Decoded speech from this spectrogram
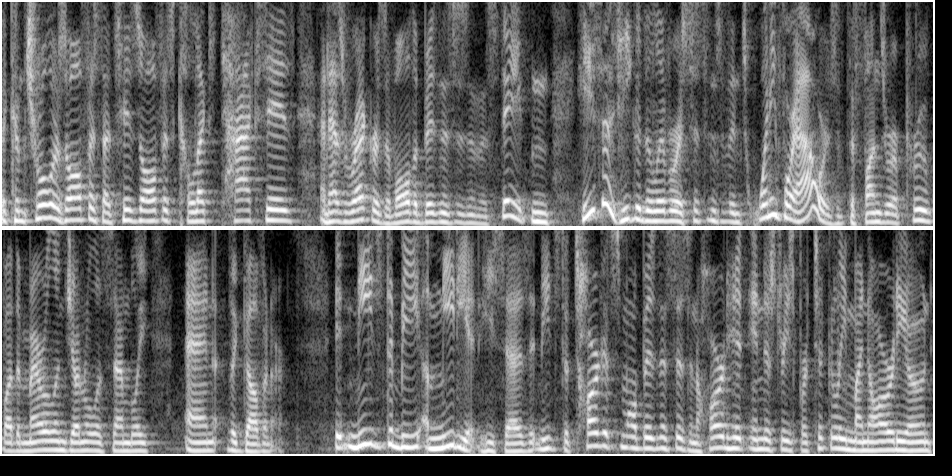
The controller's office, that's his office, collects taxes and has records of all the businesses in the state. And he says he could deliver assistance within 24 hours if the funds are approved by the Maryland General Assembly and the governor. It needs to be immediate, he says. It needs to target small businesses and hard hit industries, particularly minority owned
